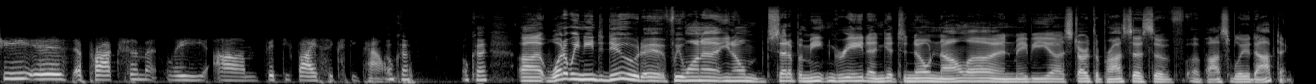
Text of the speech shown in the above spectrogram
she is approximately um, 55, 60 pounds. Okay. Okay. Uh, what do we need to do to, if we want to, you know, set up a meet and greet and get to know Nala and maybe uh, start the process of uh, possibly adopting?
